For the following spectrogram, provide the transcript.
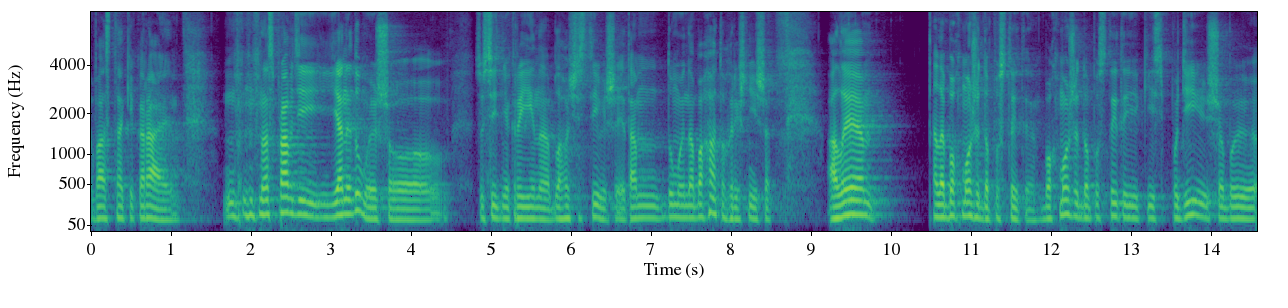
вас так і карає. Насправді, я не думаю, що сусідня країна благочестивіша. Я там, думаю, набагато грішніша. Але, але Бог може допустити. Бог може допустити якісь події, щоб, е,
